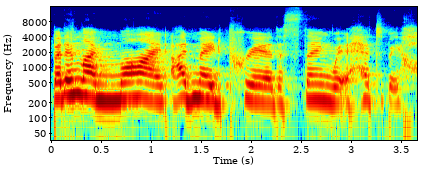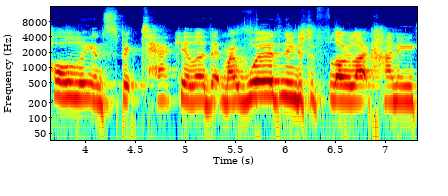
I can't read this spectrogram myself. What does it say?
But in my mind, I'd made prayer this thing where it had to be holy and spectacular, that my words needed to flow like honey,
